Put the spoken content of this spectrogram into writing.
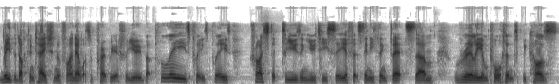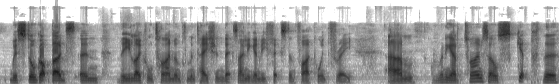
Read the documentation and find out what's appropriate for you, but please, please, please try stick to using UTC if it's anything that's um, really important because we've still got bugs in the local time implementation that's only going to be fixed in 5.3. Um, I'm running out of time, so I'll skip the.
